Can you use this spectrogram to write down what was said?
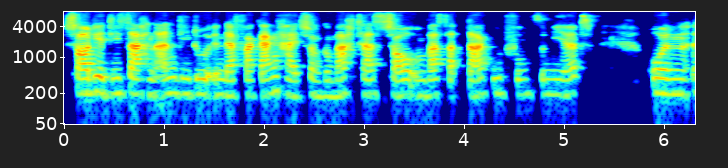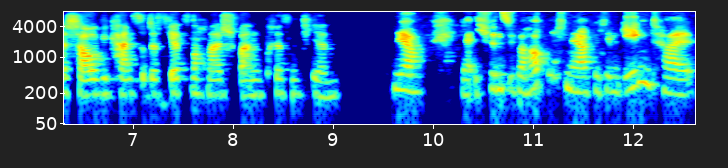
schau dir die Sachen an, die du in der Vergangenheit schon gemacht hast, schau, um was hat da gut funktioniert und schau, wie kannst du das jetzt nochmal spannend präsentieren. Ja, ja, ich finde es überhaupt nicht nervig, im Gegenteil.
